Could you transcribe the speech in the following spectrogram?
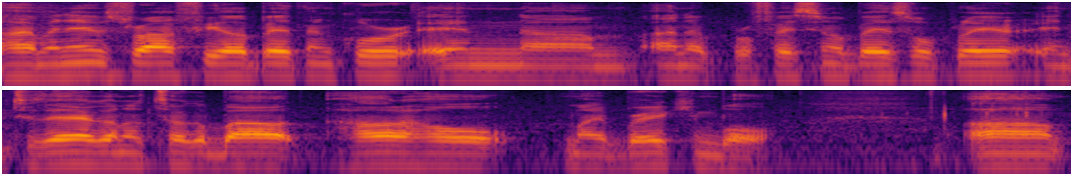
Hi, my name is Rafael Betancourt, and um, I'm a professional baseball player. And today I'm going to talk about how to hold my breaking ball. Um,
